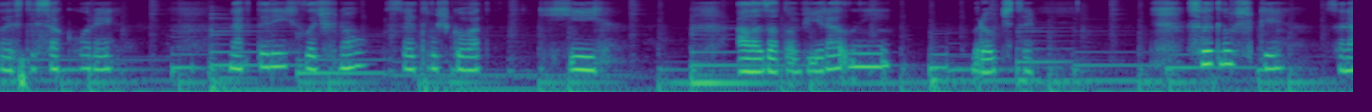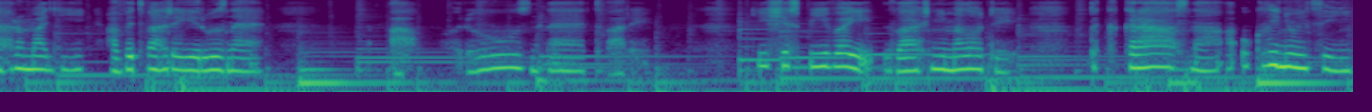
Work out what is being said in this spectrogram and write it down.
listy sakury, na kterých začnou světluškovat tichý ale za to výrazný broučci. Světlušky se nahromadí a vytvářejí různé a různé tvary. Tiše zpívají zvláštní melody, tak krásná a uklidňující.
